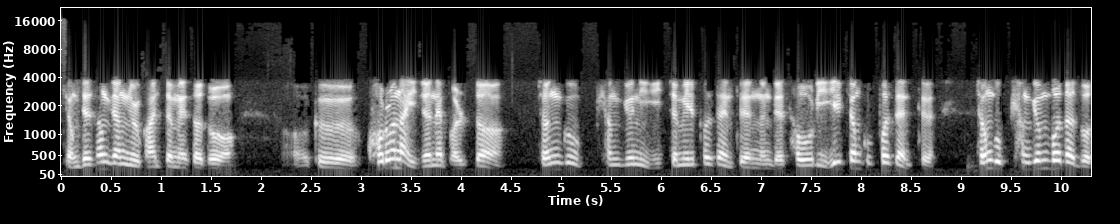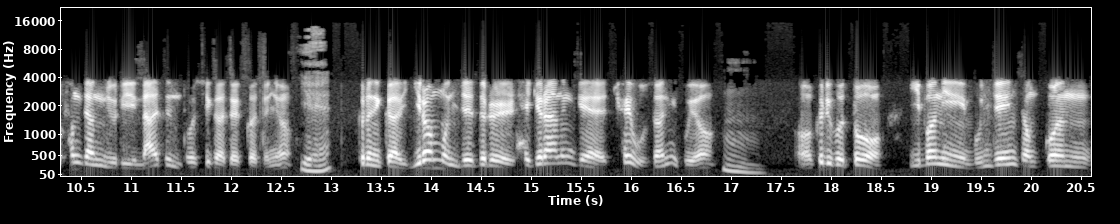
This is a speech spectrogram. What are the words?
경제 성장률 관점에서도 어, 그 코로나 이전에 벌써 전국 평균이 2.1%였는데 서울이 1.9%, 전국 평균보다도 성장률이 낮은 도시가 됐거든요. 예. 그러니까 이런 문제들을 해결하는 게 최우선이고요. 음. 어, 그리고 또 이번이 문재인 정권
